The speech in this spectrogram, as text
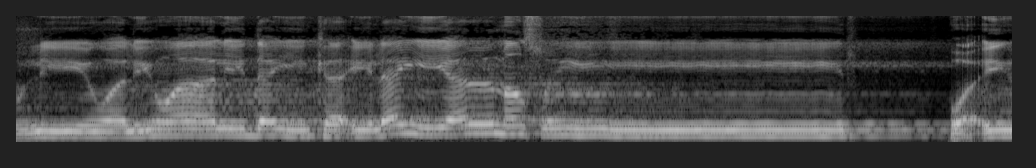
لي ولوالديك إلي المصير. وإن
